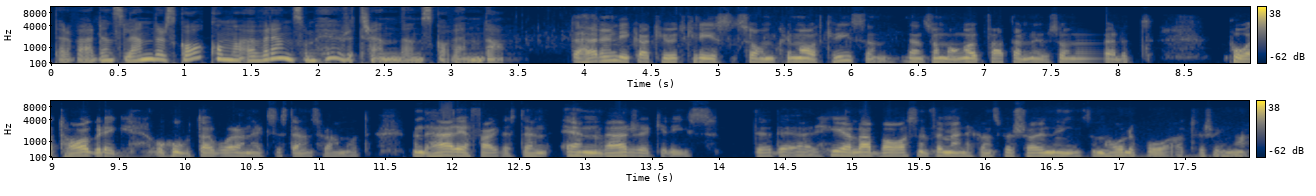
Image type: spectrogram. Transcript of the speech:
där världens länder ska komma överens om hur trenden ska vända. Det här är en lika akut kris som klimatkrisen, den som många uppfattar nu som väldigt påtaglig och hotar vår existens framåt. Men det här är faktiskt en än värre kris. Det, det är hela basen för människans försörjning som håller på att försvinna.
